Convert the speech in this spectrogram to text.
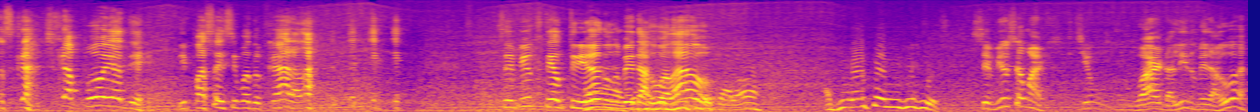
Os caras escapou, e AD? De passar em cima do cara lá. Você viu que tem um triângulo no meio da rua lá, ô? A direita aí, viu, Vitor? Você viu, seu Marcos? que Tinha um, um guarda ali no meio da rua?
